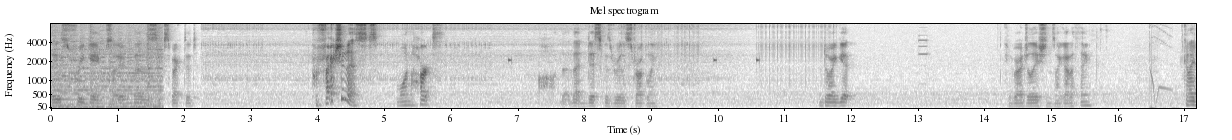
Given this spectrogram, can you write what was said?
it is free games. I, that is expected. Perfectionist. One heart. Oh, that that disc is really struggling. Do I get? Congratulations, I got a thing. Can I?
